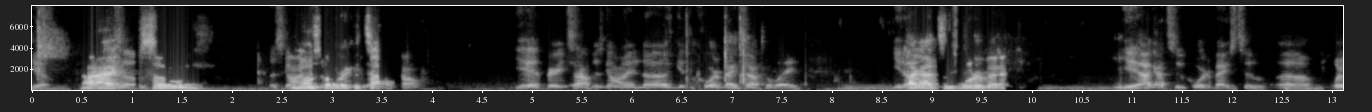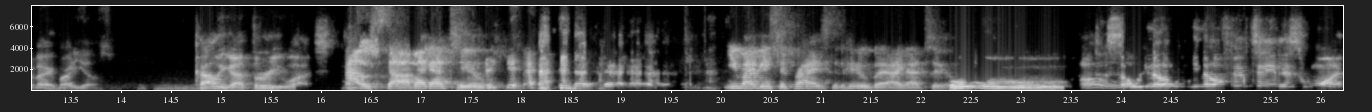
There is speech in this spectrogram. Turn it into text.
Yeah. All right. So, so let's go. We're gonna start at the top. Yeah, very top. Let's go and uh, get the quarterbacks out the way. You know, I got two quarterbacks. Yeah, I got two quarterbacks too. Uh, what about everybody else? Kylie got three. Watch. Oh, stop! I got two. you might be surprised at who, but I got two. Ooh. Oh. So we know we know fifteen is one.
